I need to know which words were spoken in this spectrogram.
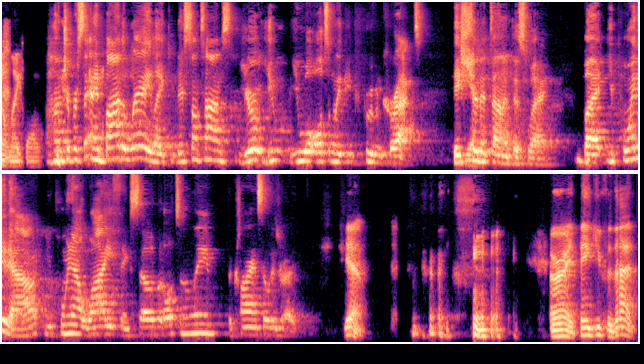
don't like that. 100% and by the way like there's sometimes you're you you will ultimately be proven correct. They should yeah. have done it this way. But you point it out you point out why you think so but ultimately the client's always right. Yeah. All right thank you for that.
